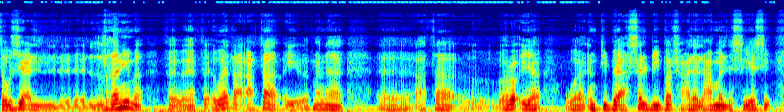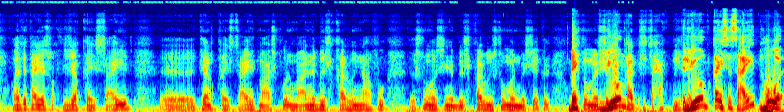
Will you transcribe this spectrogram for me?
توزيع الغنيمة وهذا اعطى معناها آه، اعطى رؤية وانطباع سلبي برشا على العمل السياسي. وهذاك علاش وقت جاء قيس سعيد كان قيس سعيد مع شكون؟ مع نبيل القروي. نعرفوا شنو هو سي نبيل القروي شنو هما المشاكل شنو المشاكل اليوم قاعد تلتحق بها. اليوم قيس سعيد هو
